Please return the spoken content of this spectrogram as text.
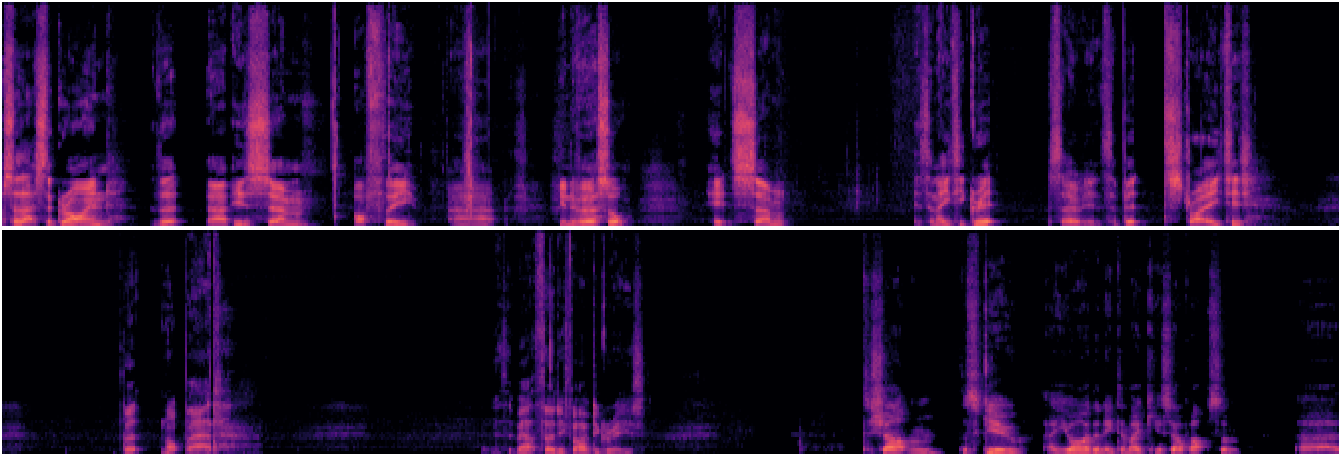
Right, so that's the grind that uh, is um, off the uh, Universal. It's um, it's an 80 grit, so it's a bit striated, but not bad. It's about 35 degrees. To sharpen the skew, uh, you either need to make yourself up some uh,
